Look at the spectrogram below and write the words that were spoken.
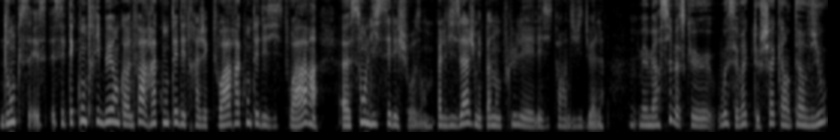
Donc, c'était contribuer encore une fois à raconter des trajectoires, raconter des histoires, euh, sans lisser les choses. Pas le visage, mais pas non plus les, histoires individuelles. Mais merci parce que ouais, c'est vrai que chaque interview,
